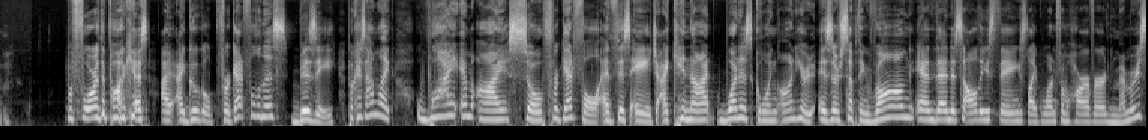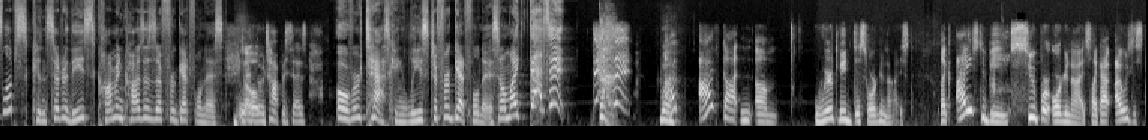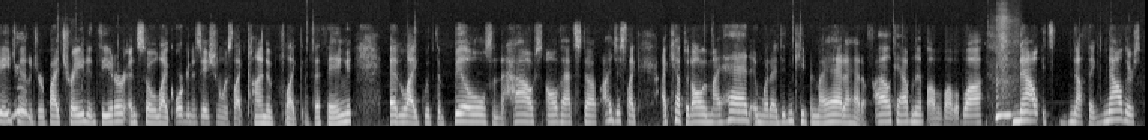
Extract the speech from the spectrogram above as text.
Before the podcast, I, I Googled forgetfulness busy because I'm like, why am I so forgetful at this age? I cannot, what is going on here? Is there something wrong? And then it's all these things like one from Harvard memory slips. Consider these common causes of forgetfulness. Oh. And the top it says, Overtasking leads to forgetfulness. And I'm like, that's it. That's it. Well, I've gotten um weirdly disorganized. Like I used to be super organized. Like I, I was a stage manager by trade in theater, and so like organization was like kind of like the thing. And like with the bills and the house and all that stuff, I just like I kept it all in my head. And what I didn't keep in my head, I had a file cabinet, blah blah blah blah blah. now it's nothing. Now there's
